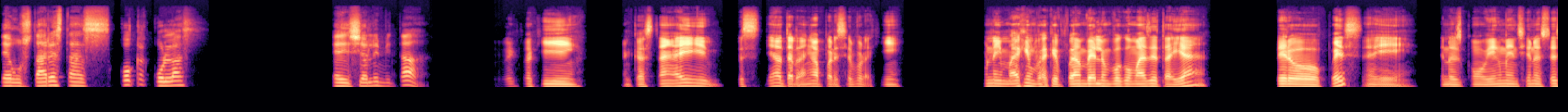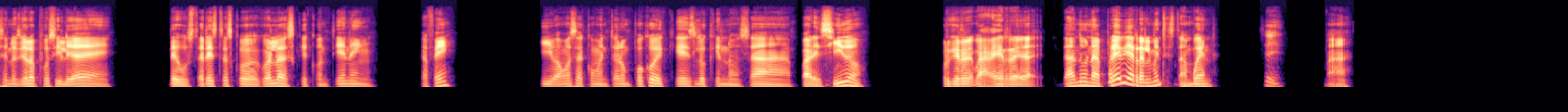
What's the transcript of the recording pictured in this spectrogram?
degustar estas Coca-Colas edición limitada. Correcto, aquí, acá están ahí, pues ya no tardan en aparecer por aquí una imagen para que puedan verlo un poco más detallada. Pero pues, eh, se nos, como bien menciona usted, se nos dio la posibilidad de degustar estas Coca-Colas que contienen café y vamos a comentar un poco de qué es lo que nos ha parecido. Porque, a ver, re- dando una previa, realmente están buenas. Sí. ¿va?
